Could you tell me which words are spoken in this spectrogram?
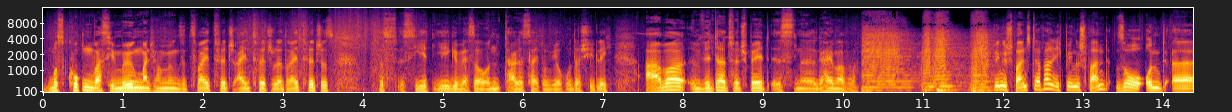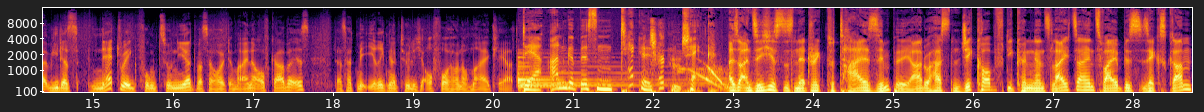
Muss gucken, was sie mögen. Manchmal mögen sie zwei Twitch, ein Twitch oder drei Twitches. Das ist je, je Gewässer und Tageszeit und wie auch unterschiedlich. Aber im Winter Twitchbait ist eine Geheimwaffe bin gespannt, Stefan. Ich bin gespannt. So, und äh, wie das Netrig funktioniert, was ja heute meine Aufgabe ist, das hat mir Erik natürlich auch vorher noch mal erklärt. Der angebissen Tackle-Check. Also an sich ist das Netrig total simpel. Ja, du hast einen Jigkopf, die können ganz leicht sein, zwei bis sechs Gramm.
